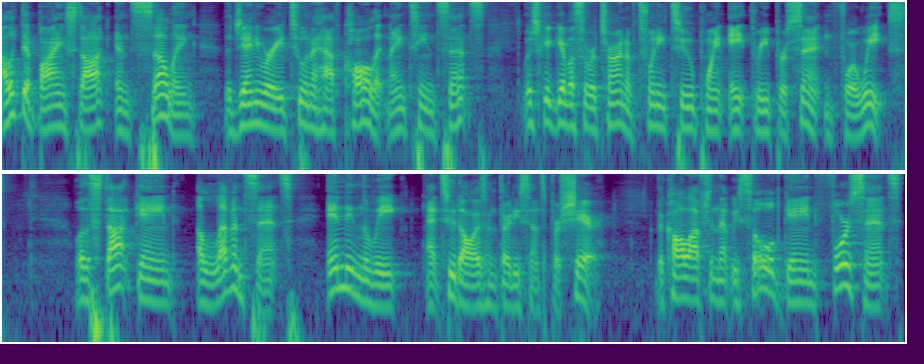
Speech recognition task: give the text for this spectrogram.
I looked at buying stock and selling the January two and a half call at 19 cents, which could give us a return of 22.83% in four weeks. Well, the stock gained 11 cents, ending the week at $2.30 per share. The call option that we sold gained 4 cents,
